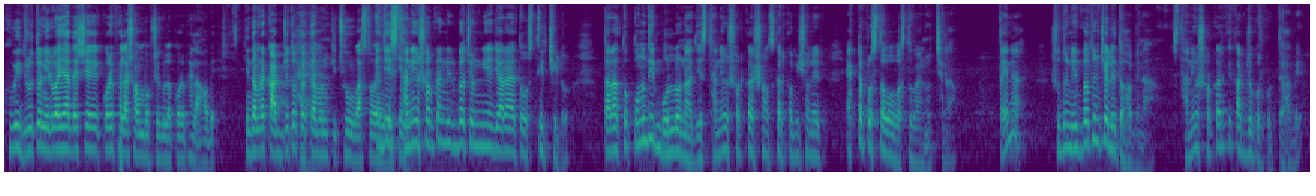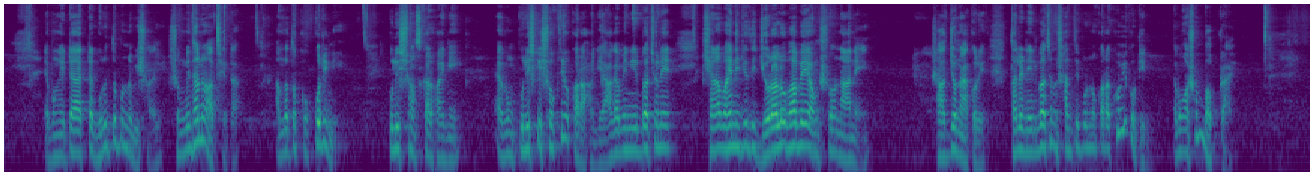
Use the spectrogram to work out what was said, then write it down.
খুবই দ্রুত নির্বাহী আদেশে করে ফেলা সম্ভব সেগুলো করে ফেলা হবে। কিন্তু আমরা কার্যত তো তেমন কিছু বাস্তবায়ন যে স্থানীয় সরকার নির্বাচন নিয়ে যারা এত অস্থির ছিল তারা তো কোনোদিন বলল না যে স্থানীয় সরকার সংস্কার কমিশনের একটা প্রস্তাবও বাস্তবায়ন হচ্ছে না। তাই না? শুধু নির্বাচন চালিত হবে না স্থানীয় সরকারকে কার্যকর করতে হবে। এবং এটা একটা গুরুত্বপূর্ণ বিষয় সংবিধানেও আছে এটা। আমরা তো করিনি পুলিশ সংস্কার হয়নি এবং পুলিশকে সক্রিয় করা হয়নি। আগামী নির্বাচনে সেনাবাহিনী যদি জোরালোভাবে অংশ না নেয় সাহায্য না করে তাহলে নির্বাচন শান্তিপূর্ণ করা খুবই কঠিন। এবং অসম্ভব প্রায়।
